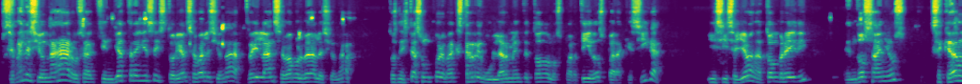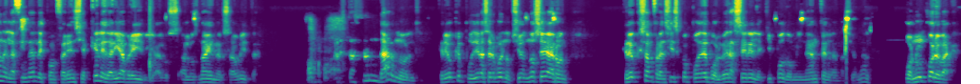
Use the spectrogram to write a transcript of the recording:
Se va a lesionar, o sea, quien ya trae ese historial se va a lesionar. Trey Lance se va a volver a lesionar. Entonces necesitas un coreback que esté regularmente todos los partidos para que siga. Y si se llevan a Tom Brady, en dos años se quedaron en la final de conferencia. ¿Qué le daría Brady a los, a los Niners ahorita? Hasta Sam Darnold creo que pudiera ser buena opción. No sé, Aaron, creo que San Francisco puede volver a ser el equipo dominante en la nacional, con un coreback.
